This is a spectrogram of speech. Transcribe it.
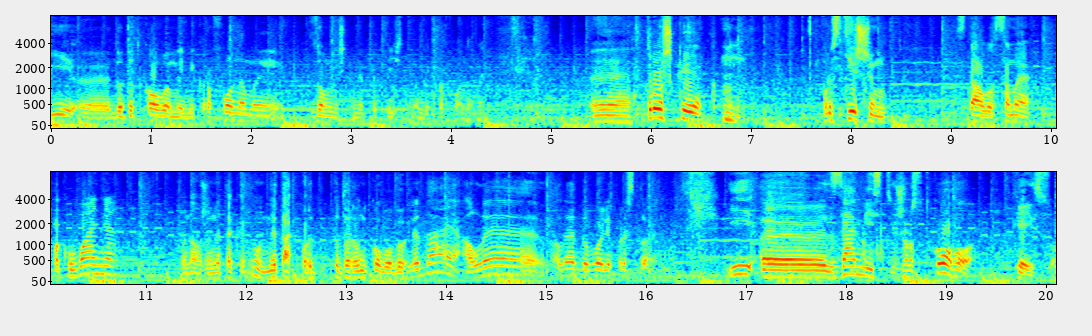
і е, додатковими мікрофонами, зовнішніми практичними мікрофонами. Е, трошки простішим стало саме пакування. Вона вже не так, ну, не так подарунково виглядає, але, але доволі пристойно. І е, замість жорсткого кейсу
